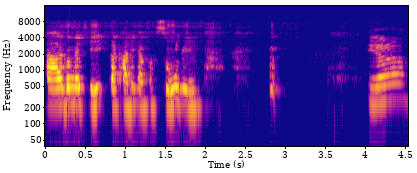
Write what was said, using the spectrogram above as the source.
Argumentik, da kann ich einfach so gehen. Ja.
